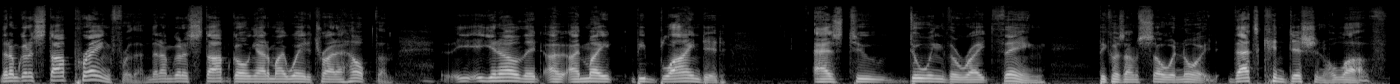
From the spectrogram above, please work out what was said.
that I'm going to stop praying for them, that I'm going to stop going out of my way to try to help them. You know, that I, I might be blinded as to doing the right thing because I'm so annoyed. That's conditional love.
